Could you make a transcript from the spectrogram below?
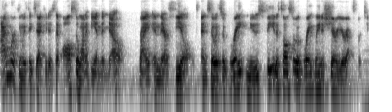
I'm working with executives that also want to be in the know, right, in their field. And so it's a great news feed. It's also a great way to share your expertise.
